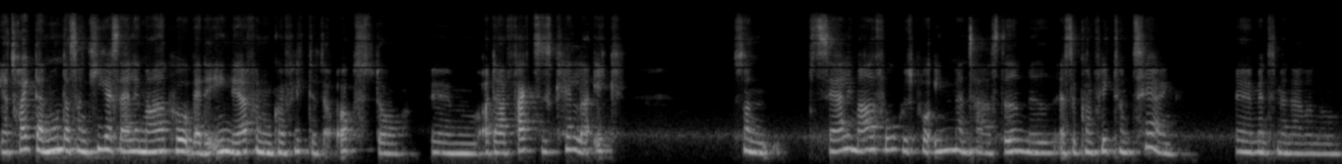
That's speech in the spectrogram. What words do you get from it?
jeg tror ikke, der er nogen, der sådan kigger særlig meget på, hvad det egentlig er for nogle konflikter, der opstår. Øhm, og der er faktisk heller ikke sådan særlig meget fokus på, inden man tager afsted med altså konflikthåndtering, øh, mens man er dernede.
